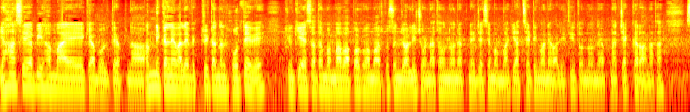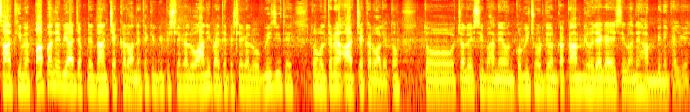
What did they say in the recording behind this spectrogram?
यहाँ से अभी हम आए, क्या बोलते हैं अपना, हम निकलने वाले विक्ट्री टनल होते हुए, क्योंकि ऐसा था मम्मा पापा को, हमारे को संजौली छोड़ना था। उन्होंने अपने, जैसे मम्मा की आज सेटिंग होने वाली थी तो उन्होंने अपना चेक करवाना था। साथ ही में, पापा ने भी आज अपने दांत चेक करवाने थे, क्योंकि पिछले कल वो आ नहीं पाए थे, पिछले कल वो बिज़ी थे। तो बोलते, मैं आज चेक करवा लेता हूँ। तो चलो, इसी बहाने उनको भी छोड़ दिया, उनका काम भी हो जाएगा, इसी बहाने हम भी निकल गए।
